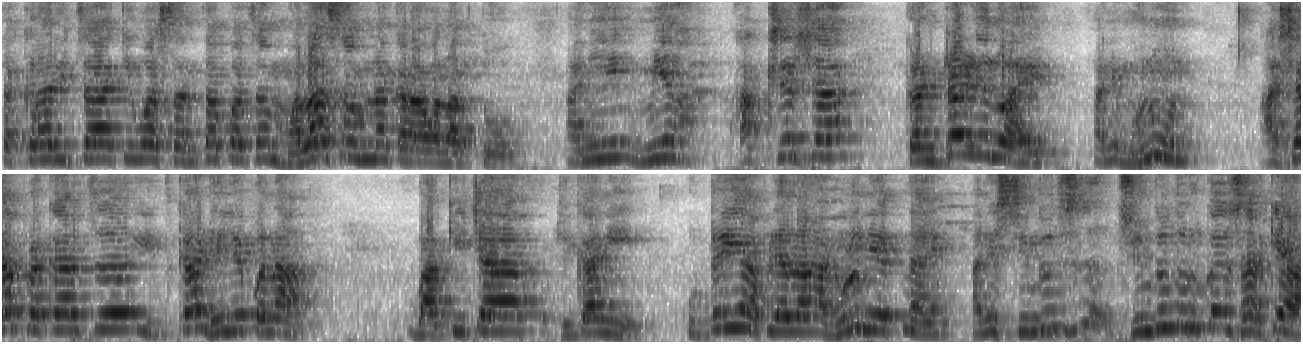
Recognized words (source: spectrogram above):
तक्रारीचा किंवा संतापाचा मला सामना करावा लागतो. आणि मी अक्षरशः कंटाळलेलो आहे. आणि म्हणून अशा प्रकारचं इतका ढिलेपणा बाकीच्या ठिकाणी कुठेही आपल्याला आढळून येत नाही. आणि सिंधु सिंधुदुर्गसारख्या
